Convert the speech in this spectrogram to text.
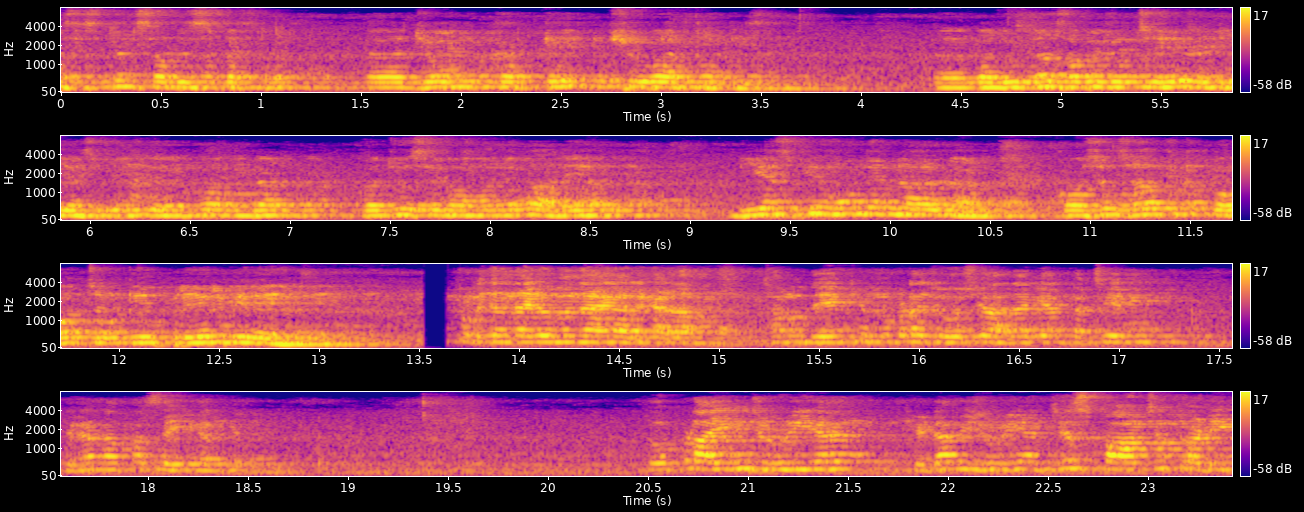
assistant sub inspector join ਕਰਕੇ ਸ਼ੁਰੂਆਤ ਕੀਤੀ ਸੀ। ਮੌਜੂਦਾ ਸਮੇਂ ਵਿੱਚ ਇਹ ਡੀਐਸਪੀ ਭਵਾਨੀਗੜ੍ਹ ਵਜੋਂ ਸੇਵਾਵਾਂ ਨਿਭਾ ਰਹੇ ਹਨ। ਡੀਐਸਪੀ ਹੋਣ ਦੇ ਨਾਲ ਨਾਲ ਕੌਸ਼ਲ ਸਾਹਿਬ ਇੱਕ ਬਹੁਤ ਚੰਗੇ ਪਲੇਅਰ ਵੀ ਰਹੇ ਹਨ। ਜਾਂਦਾ ਜਦੋਂ ਬੰਦਾ ਇਹ ਗੱਲ ਕਰਦਾ ਹੁੰਦਾ। ਤੁਹਾਨੂੰ ਦੇਖ ਕੇ ਮੈਨੂੰ ਬੜਾ ਜੋਸ਼ ਆਉਂਦਾ ਕਿ ਆਹ ਬੱਚੇ ਨੇ, ਇਹਨਾਂ ਨਾਲ ਆਪਾਂ ਸਹੀ ਗੱਲ ਕਰੀਏ ਤੋ ਪੜ੍ਹਾਈ ਵੀ ਜ਼ਰੂਰੀ ਹੈ, ਖੇਡਾਂ ਵੀ ਜ਼ਰੂਰੀ ਹੈ, ਜਿਸ ਪਾਰਟ 'ਚ ਤੁਹਾਡੀ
